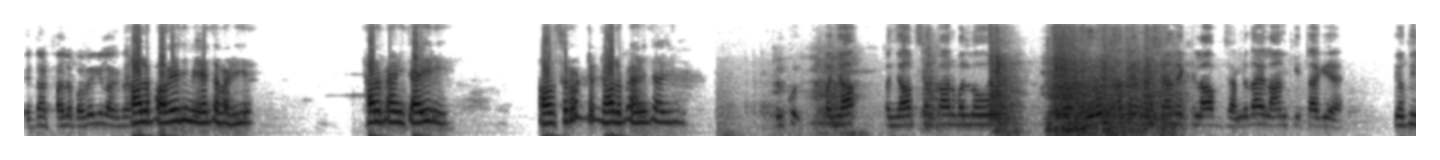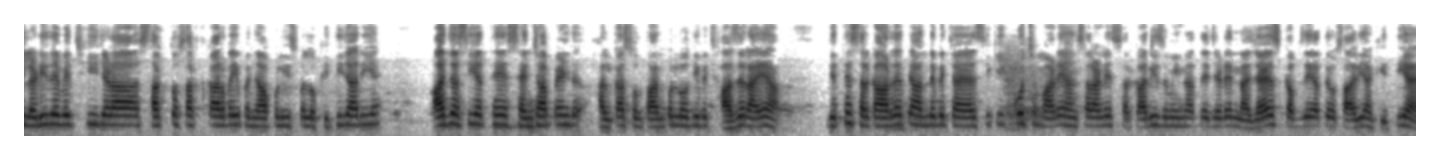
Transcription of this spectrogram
ਇਦਾਂ ਠੱਲ ਪਵੇਗੀ ਲੱਗਦਾ? ਠੱਲ ਪਵੇ ਦੀ ਮਿਹਨਤ ਬੜੀ ਹੈ। ਠੱਲ ਪੈਣੀ ਚਾਹੀਦੀ। ਅਫਸਰੋਂ ਠੱਲ ਪੈਣੀ ਚਾਹੀਦੀ। ਬਿਲਕੁਲ। ਪੰਜਾਬ ਪੰਜਾਬ ਸਰਕਾਰ ਵੱਲੋਂ ਜੁਰਮ ਅਤੇ ਨਸ਼ਿਆਂ ਦੇ ਖਿਲਾਫ ਜੰਗ ਦਾ ਐਲਾਨ ਕੀਤਾ ਗਿਆ ਹੈ। ਤੇ ਉਹਦੀ ਲੜੀ ਦੇ ਵਿੱਚ ਹੀ ਜਿਹੜਾ ਸਖਤ ਤੋਂ ਸਖਤ ਕਾਰਵਾਈ ਪੰਜਾਬ ਪੁਲਿਸ ਵੱਲੋਂ ਕੀਤੀ ਜਾ ਰਹੀ ਹੈ। ਅੱਜ ਅਸੀਂ ਇੱਥੇ ਸੈਂਚਾ ਪਿੰਡ ਹਲਕਾ ਸੁਲਤਾਨਪੁਰ ਲੋਧੀ ਵਿੱਚ ਹਾਜ਼ਰ ਆਏ ਹਾਂ, ਜਿੱਥੇ ਸਰਕਾਰ ਦੇ ਧਿਆਨ ਦੇ ਵਿੱਚ ਆਇਆ ਸੀ ਕਿ ਕੁਝ ਮਾੜੇ ਅੰਸਰਾਂ ਨੇ ਸਰਕਾਰੀ ਜ਼ਮੀਨਾਂ ਤੇ ਜਿਹੜੇ ਨਾਜਾਇਜ਼ ਕਬਜ਼ੇ ਅਤੇ ਉਸਾਰੀਆਂ ਕੀਤੀਆਂ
